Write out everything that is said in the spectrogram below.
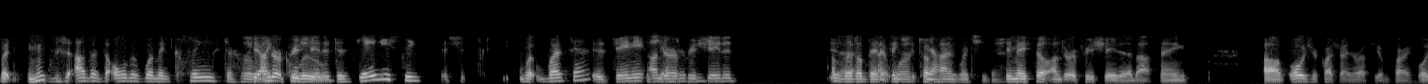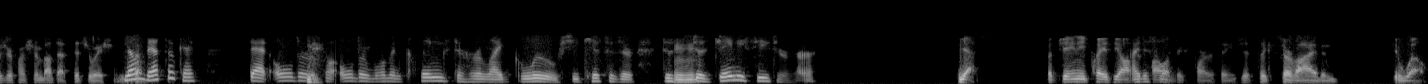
but Mhm. this other the older woman clings to her She like glue. Does Janie see Is she what what's that? is Janie Is she underappreciated? A Yeah, little bit I at think work. She, sometimes she she may feel underappreciated about things. Uh, what was your question? I interrupt you. I'm sorry. What was your question about that situation? No, Okay. that's okay. That older the older woman clings to her like glue. She kisses her. Does Mhm. does Janie see through her? Yes, but Janie plays the office politics part of things just to survive and do well.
